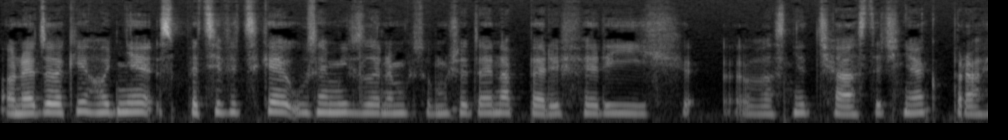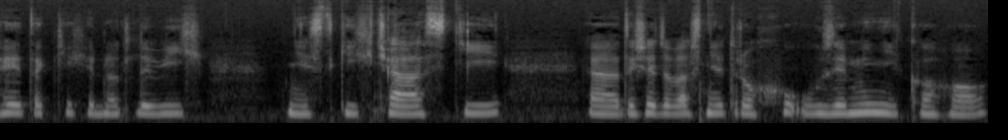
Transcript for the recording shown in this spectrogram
Ono je to taky hodně specifické území vzhledem k tomu, že to je na periferiích eh, vlastně částečně jak Prahy, tak těch jednotlivých městských částí, eh, takže je to vlastně trochu území nikoho.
